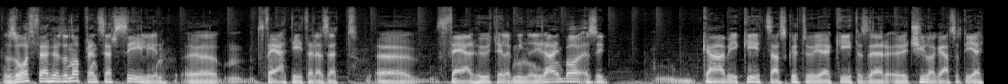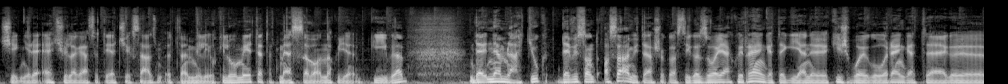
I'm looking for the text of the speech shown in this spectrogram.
Az ortfelhő az a naprendszer szélén ö, feltételezett ö, felhő tényleg minden irányba, ez egy kb. 200 kötője 2000 ö, csillagászati egységnyire, egy csillagászati egység 150 millió kilométer, tehát messze vannak, ugye kívül, de nem látjuk, de viszont a számítások azt igazolják, hogy rengeteg ilyen kisbolygó, rengeteg ö,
